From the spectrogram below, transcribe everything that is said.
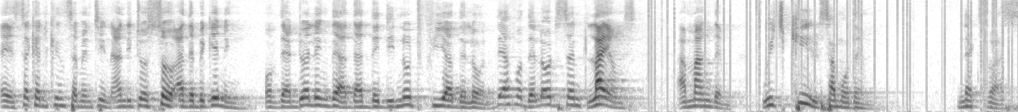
Eh, 2 Kings 17. And it was so at the beginning of their dwelling there that they did not fear the Lord. Therefore, the Lord sent lions among them, which killed some of them. Next verse.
